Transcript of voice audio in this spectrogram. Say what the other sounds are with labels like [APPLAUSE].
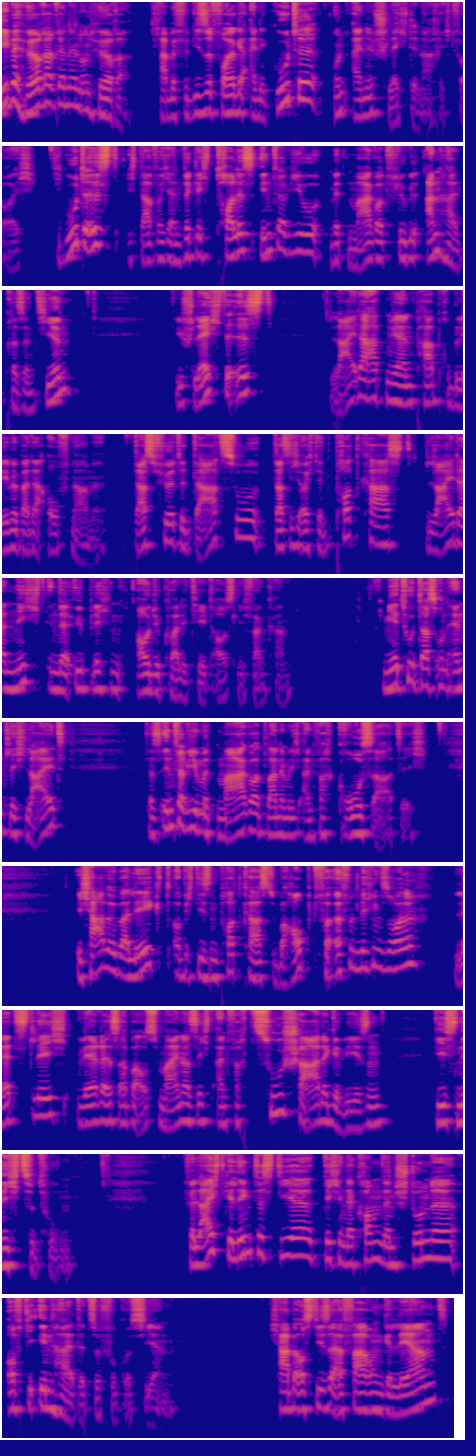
Liebe Hörerinnen und Hörer, ich habe für diese Folge eine gute und eine schlechte Nachricht für euch. Die gute ist, ich darf euch ein wirklich tolles Interview mit Margot Flügel-Anhalt präsentieren. Die schlechte ist, leider hatten wir ein paar Probleme bei der Aufnahme. Das führte dazu, dass ich euch den Podcast leider nicht in der üblichen Audioqualität ausliefern kann. Mir tut das unendlich leid. Das Interview mit Margot war nämlich einfach großartig. Ich habe überlegt, ob ich diesen Podcast überhaupt veröffentlichen soll. Letztlich wäre es aber aus meiner Sicht einfach zu schade gewesen, dies nicht zu tun. Vielleicht gelingt es dir, dich in der kommenden Stunde auf die Inhalte zu fokussieren. Ich habe aus dieser Erfahrung gelernt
